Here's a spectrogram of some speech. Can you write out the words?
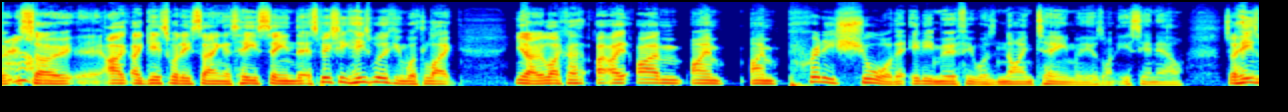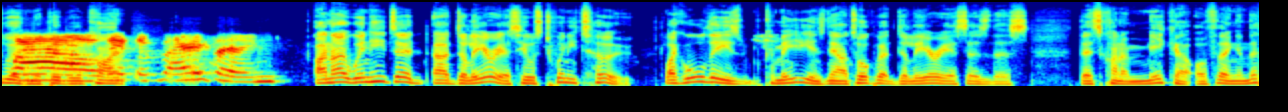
Wow. so I, I guess what he's saying is he's seen that, especially he's working with like, you know, like I, I, I'm, I'm, I'm pretty sure that Eddie Murphy was 19 when he was on SNL. So he's working Wow, with people kind. that's amazing. I know when he did uh, Delirious, he was 22. Like all these comedians now talk about Delirious as this this kind of mecca of thing, and this,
